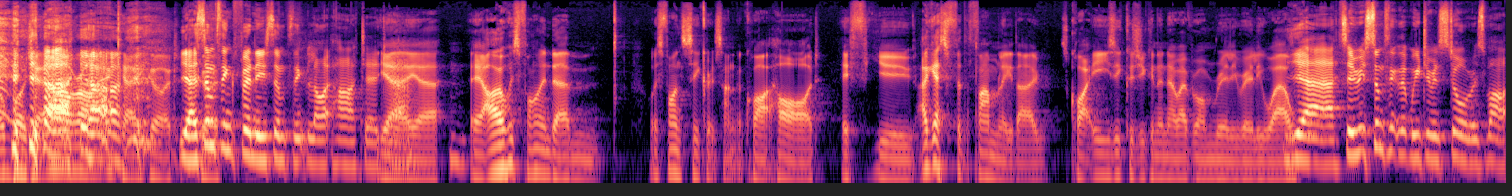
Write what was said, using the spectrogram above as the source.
Little budget. Yeah, oh, right. yeah. Okay, good. Yeah, good. something funny, something light-hearted. Yeah, Yeah, yeah, yeah. I always find um, always find Secret Santa quite hard. If you, I guess, for the family though, it's quite easy because you're going to know everyone really, really well. Yeah, so it's something that we do in store as well.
